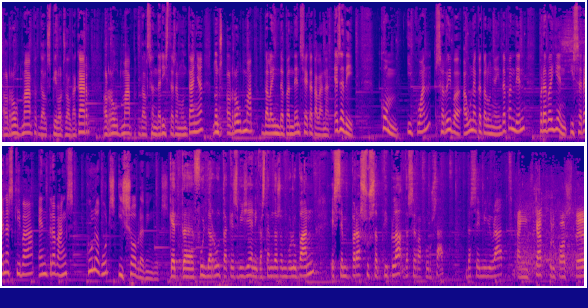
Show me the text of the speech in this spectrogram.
el roadmap dels pilots del Dakar, el roadmap dels senderistes a muntanya, doncs el roadmap de la independència catalana. És a dir, com i quan s'arriba a una Catalunya independent preveient i sabent esquivar entre bancs coneguts i sobrevinguts. Aquest eh, full de ruta que és vigent i que estem desenvolupant és sempre susceptible de ser reforçat, de ser millorat. En cap proposta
